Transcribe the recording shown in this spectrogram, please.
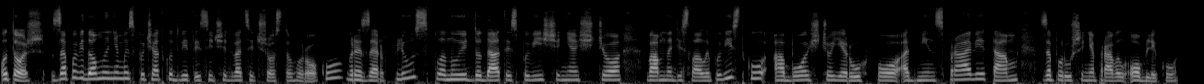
Отож, за повідомленнями з початку 2026 року в Резерв Плюс планують додати сповіщення, що вам надіслали повістку, або що є рух по адмінсправі там за порушення правил обліку.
